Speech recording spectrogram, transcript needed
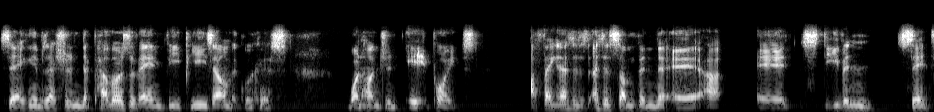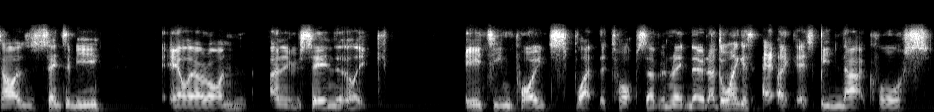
Second position, the pillars of MVPs, Al McLucas, 108 points. I think this is this is something that uh, uh, Stephen sent to us, sent to me earlier on, and he was saying that like 18 points split the top seven right now. And I don't think it's like it's been that close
